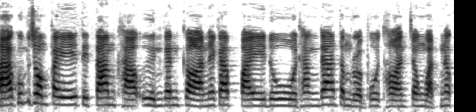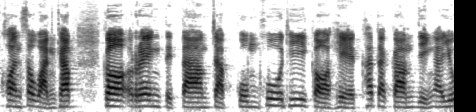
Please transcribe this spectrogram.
พาคุณผู้ชมไปติดตามข่าวอื่นกันก่อนนะครับ ไปดูทางด้านตำรวจภูธรจังหวัดนครสวรรค์ครับ ก็เร่งติดตามจับกลุ่มผู้ที่ก่อเหตุฆาตกรรมหญิงอายุ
